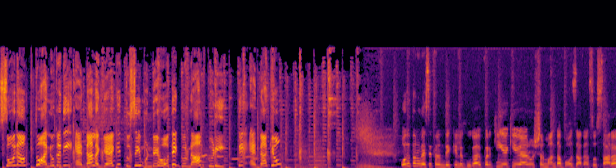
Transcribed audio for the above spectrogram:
ਸੋਨਮ ਤੁਹਾਨੂੰ ਕਦੀ ਐਦਾਂ ਲੱਗਿਆ ਕਿ ਤੁਸੀਂ ਮੁੰਡੇ ਹੋ ਤੇ ਗੁਰਨਾਮ ਕੁੜੀ? ਤੇ ਐਦਾਂ ਕਿਉਂ? ਉਹ ਤਾਂ ਤੁਹਾਨੂੰ ਵੈਸੇ ਫਿਲਮ ਦੇਖ ਕੇ ਲੱਗੂਗਾ ਪਰ ਕੀ ਹੈ ਕਿ ਯਾਰ ਉਹ ਸ਼ਰਮਾਂਦਾ ਬਹੁਤ ਜ਼ਿਆਦਾ ਸੋ ਸਾਰਾ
